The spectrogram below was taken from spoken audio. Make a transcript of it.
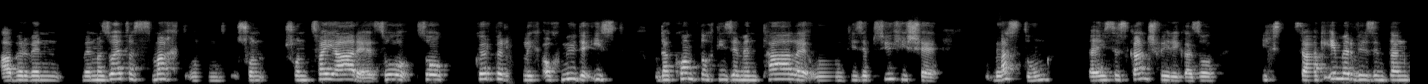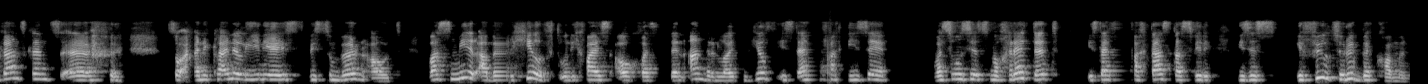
Aber wenn, wenn man so etwas macht und schon, schon zwei Jahre so, so körperlich auch müde ist, und da kommt noch diese mentale und diese psychische Belastung, da ist es ganz schwierig. Also ich sage immer, wir sind dann ganz, ganz äh, so eine kleine Linie ist bis zum Burnout. Was mir aber hilft und ich weiß auch, was den anderen Leuten hilft, ist einfach diese, was uns jetzt noch rettet, ist einfach das, dass wir dieses Gefühl zurückbekommen.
